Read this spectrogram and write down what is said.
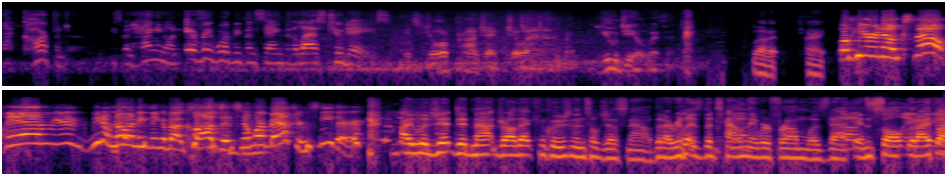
That carpenter. He's been hanging on every word we've been saying for the last two days. It's your project, Joanna. You deal with it. Love it. All right. well, here in Elk Snout, man, we're, we don't know anything about closets. No more bathrooms, neither. I legit did not draw that conclusion until just now that I realized the town they were from was that That's insult that I thought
